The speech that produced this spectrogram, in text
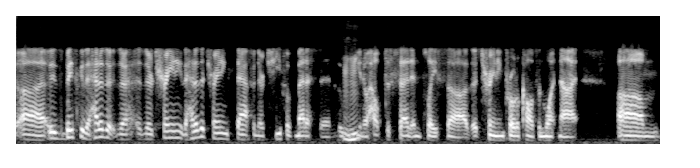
uh, it's basically the head of the, the their training, the head of the training staff, and their chief of medicine, who mm-hmm. you know helped to set in place uh, the training protocols and whatnot. Um,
